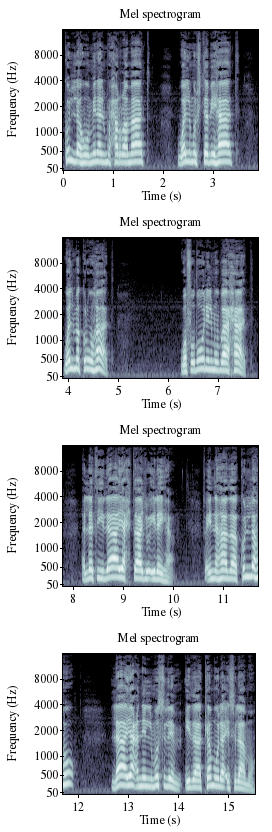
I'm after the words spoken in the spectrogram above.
كله من المحرمات والمشتبهات والمكروهات وفضول المباحات التي لا يحتاج إليها فإن هذا كله لا يعني المسلم إذا كمل إسلامه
